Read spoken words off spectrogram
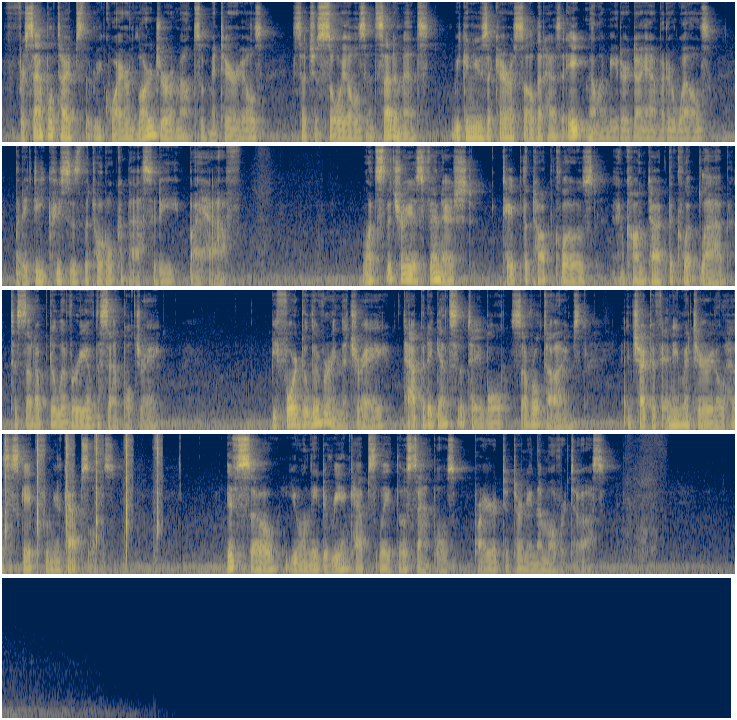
For sample types that require larger amounts of materials, such as soils and sediments, we can use a carousel that has 8 millimeter diameter wells, but it decreases the total capacity by half. Once the tray is finished, tape the top closed and contact the CLIPT lab to set up delivery of the sample tray. Before delivering the tray, tap it against the table several times and check if any material has escaped from your capsules. If so, you will need to re-encapsulate those samples prior to turning them over to us.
